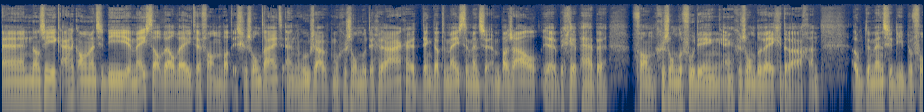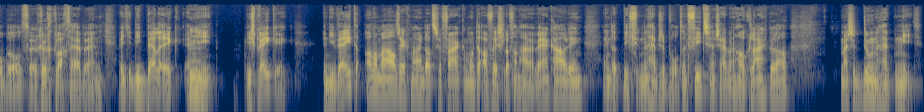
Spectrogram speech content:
En dan zie ik eigenlijk allemaal mensen die meestal wel weten van wat is gezondheid en hoe zou ik me gezond moeten gedragen. Ik denk dat de meeste mensen een bazaal eh, begrip hebben van gezonde voeding en gezond beweeggedrag. En ook de mensen die bijvoorbeeld eh, rugklachten hebben, en weet je, die bel ik en mm. die, die spreek ik. En die weten allemaal, zeg maar, dat ze vaker moeten afwisselen van werkhouding. En dat die, dan hebben ze bijvoorbeeld een fiets en ze hebben een hoog bureau. Maar ze doen het niet.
